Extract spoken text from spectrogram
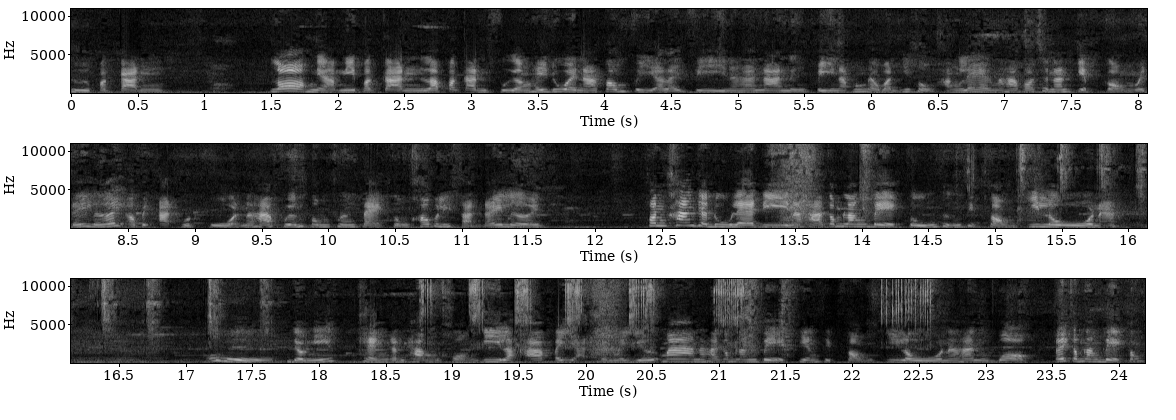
คือประกัน ลอกเนี่ยมีประกันรับประกันเฟืองให้ด้วยนะซ่อมฟรีอะไรฟรีนะคะนานหนึ่งปีนะตั้งแต่วันที่ส่งครั้งแรกนะคะ เพราะฉะนั้นเก็บกล่องไว้ได้เลยเอาไปอัดหดปวดนะคะ เฟืองตรงเฟืองแตกส่งเข้าบริษัทได้เลย ค่อนข้างจะดูแลดีนะคะกำลังเบรกสูงถึง 12 กิโลนะโอ้โหเดี๋ยวนี้แข่งกันทำของดีราคาประหยัดกันมาเยอะมากนะคะกำลังเบรกเพียง 12 กิโลนะคะ หนูบอกเอ้ยกำลังเบรกต้อง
